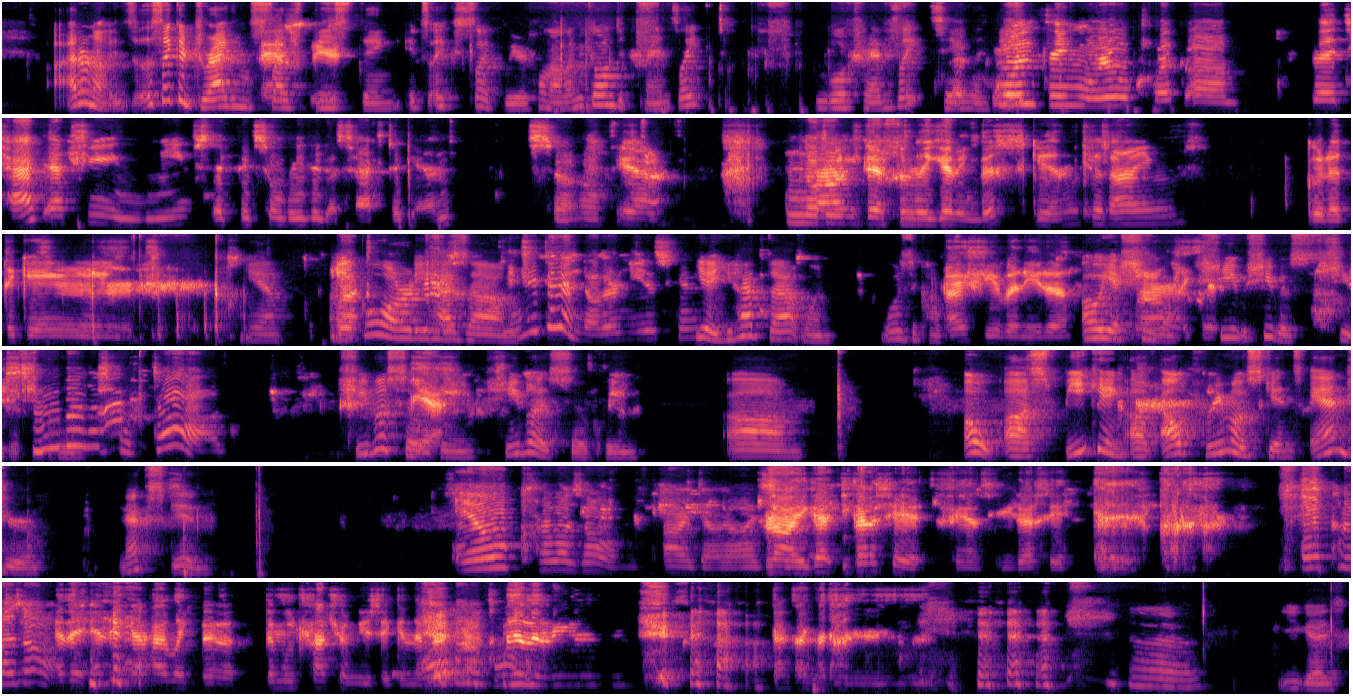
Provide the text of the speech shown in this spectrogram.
I don't know. It's, it's like a dragon slash beast thing. It's like it's like weird. Hold on, let me go into translate. Google Translate, saying the date. One thing, real quick, um, the attack actually leaves a pixelated effect again. So, Yeah. another. I'm definitely getting this skin because I'm good at the game. Yeah, Yeah. Michael already has um. Didn't you get another Nita skin? Yeah, you had that one. What was it called? I Shiba Nita. Oh yeah, I Shiba. like it. Shiba. Shiba's Shiba's Shiba, cool. that's my dog. Shiba's so Yeah. clean. Shiba is so clean. Um. Oh, uh, speaking of El Primo skins, Andrew, next skin. El Corazon. I don't know. I No, you got you gotta say it fancy. You gotta say El Corazon. and then and then you gotta have like the the muchacho music in the background. God. uh, you guys.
